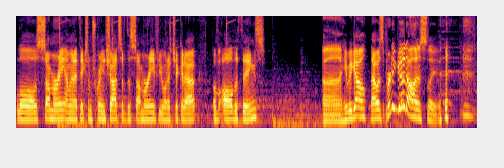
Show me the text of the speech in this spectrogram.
little summary. I'm gonna take some screenshots of the summary if you want to check it out of all the things. Uh, here we go. That was pretty good, honestly.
